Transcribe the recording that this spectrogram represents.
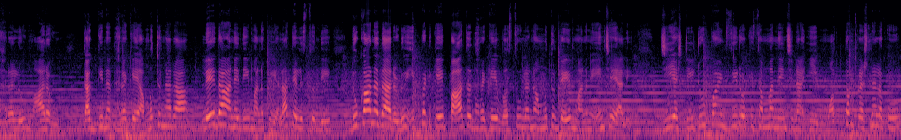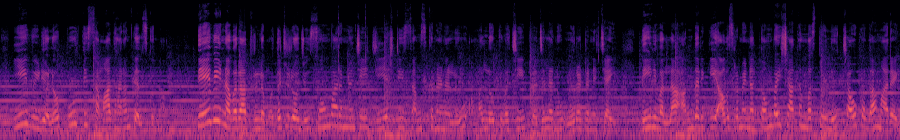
ధరలు మారవు? తగ్గిన ధరకే అమ్ముతున్నారా? లేదా అనేది మనకు ఎలా తెలుస్తుంది? దుకాణదారుడు ఇప్పటికే పాత ధరకే వస్తువులను అమ్ముతుంటే మనం ఏం చేయాలి? జీఎస్టీ టూ పాయింట్ జీరోకి సంబంధించిన ఈ మొత్తం ప్రశ్నలకు ఈ వీడియోలో పూర్తి సమాధానం తెలుసుకుందాం. దేవీ నవరాత్రుల మొదటి రోజు సోమవారం నుంచి జీఎస్టీ సంస్కరణలు అమల్లోకి వచ్చి ప్రజలను ఊరటనిచ్చాయి. దీనివల్ల అందరికీ అవసరమైన తొంభై శాతం వస్తువులు చౌకగా మారాయి.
